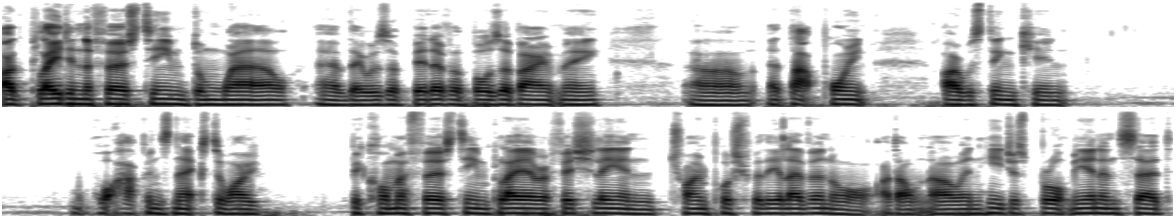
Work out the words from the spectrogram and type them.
I'd played in the first team, done well. Uh, there was a bit of a buzz about me. Um, at that point, I was thinking, what happens next? Do I become a first team player officially and try and push for the 11 or I don't know and he just brought me in and said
